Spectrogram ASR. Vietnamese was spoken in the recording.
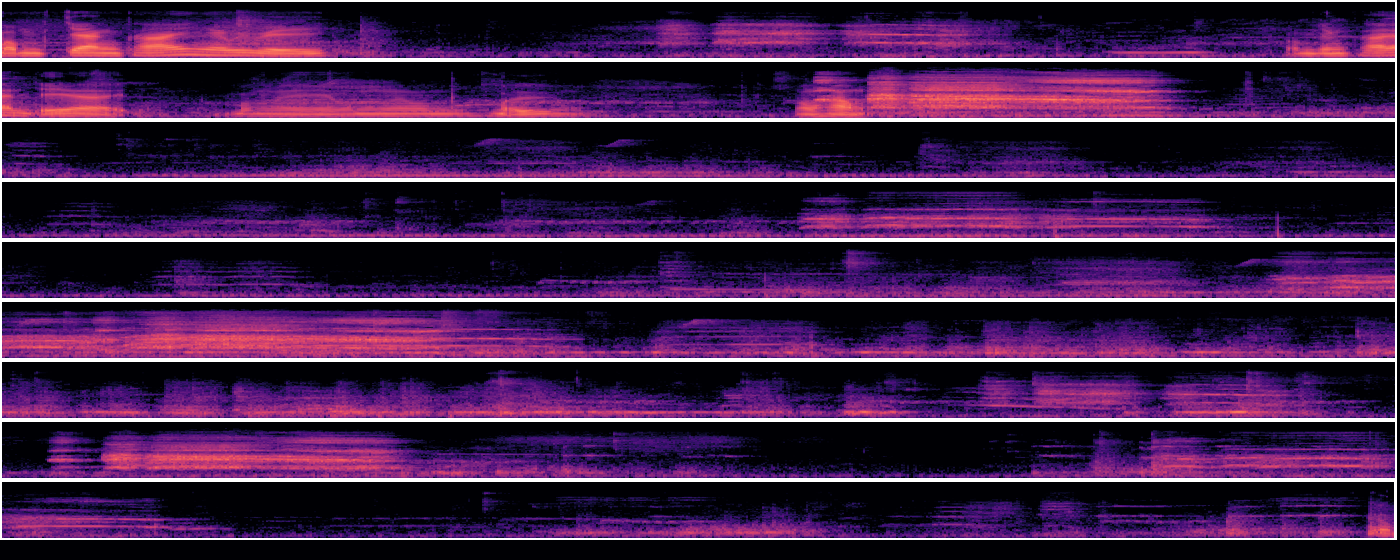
bông trang thái nha quý vị. Bông trang thái anh chị ơi. Bông này bông, bông bự màu hồng.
